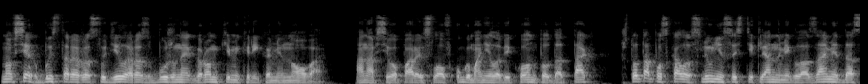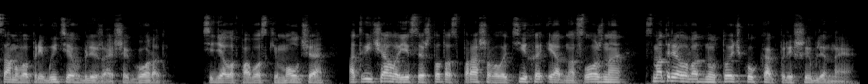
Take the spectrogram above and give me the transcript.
но всех быстро рассудила разбуженная громкими криками Нова. Она всего парой слов угомонила Виконту да так, что та пускала слюни со стеклянными глазами до самого прибытия в ближайший город. Сидела в повозке молча, отвечала, если что-то спрашивала тихо и односложно, смотрела в одну точку, как пришибленная.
